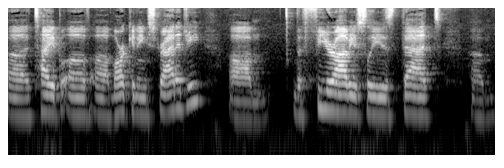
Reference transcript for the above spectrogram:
uh, type of uh, marketing strategy. Um, the fear, obviously, is that um,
